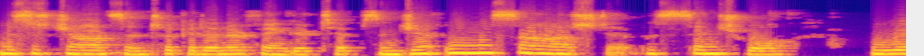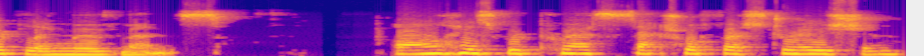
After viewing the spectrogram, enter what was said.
Mrs. Johnson took it in her fingertips and gently massaged it with sensual, rippling movements. All his repressed sexual frustration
